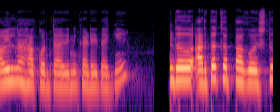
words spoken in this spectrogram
ಆಯಿಲ್ನ ಹಾಕ್ಕೊತಾ ಇದ್ದೀನಿ ಕಡೆಯದಾಗಿ ಒಂದು ಅರ್ಧ ಕಪ್ ಆಗುವಷ್ಟು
